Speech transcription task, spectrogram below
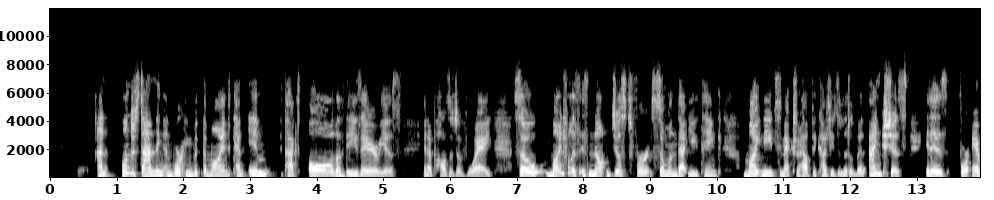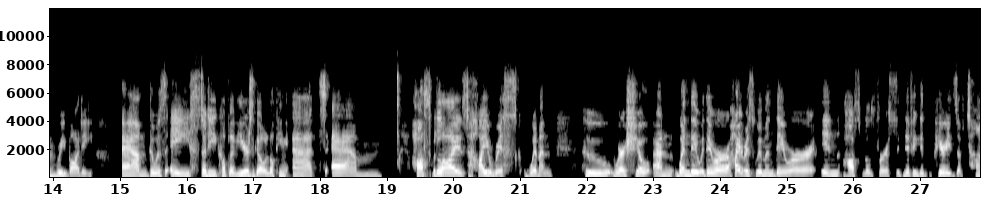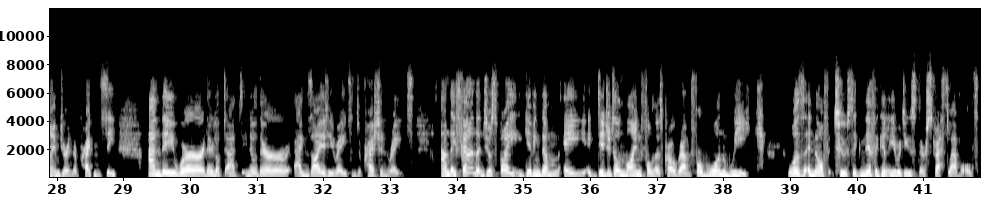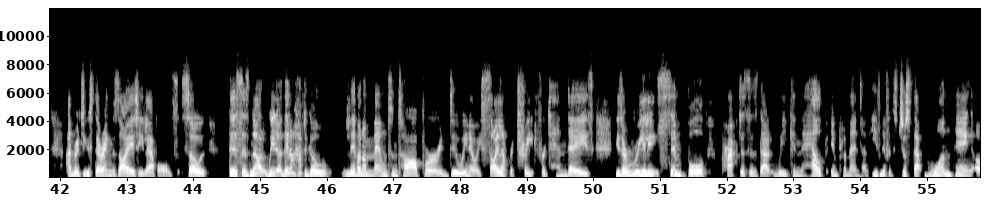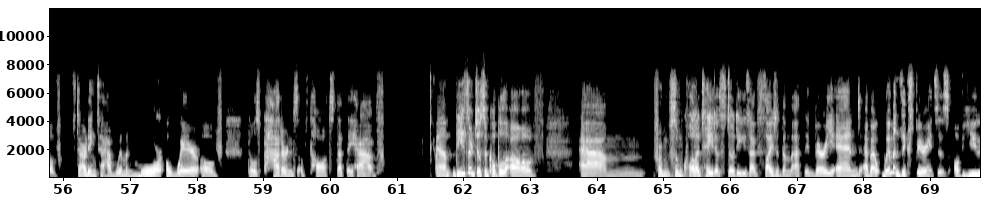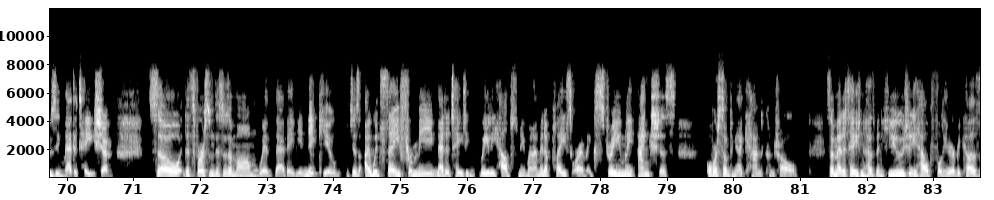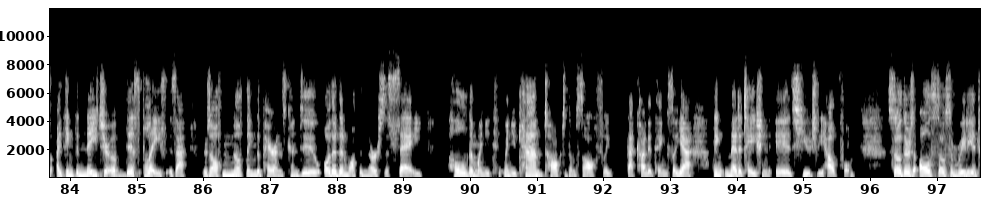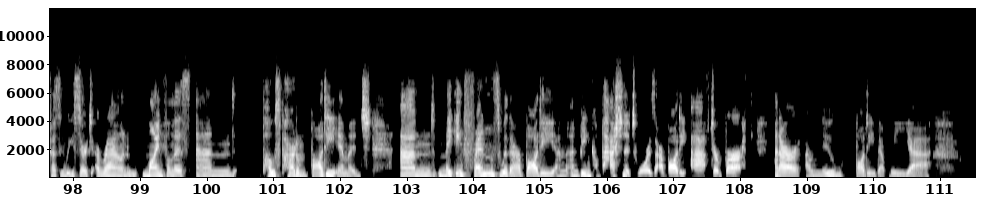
And understanding and working with the mind can impact all of these areas in a positive way. So mindfulness is not just for someone that you think might need some extra help because she's a little bit anxious. It is for everybody. Um, there was a study a couple of years ago looking at um, hospitalized high risk women who were show and when they were they were high risk women they were in hospital for significant periods of time during their pregnancy and they were they looked at you know their anxiety rates and depression rates. And they found that just by giving them a, a digital mindfulness program for one week was enough to significantly reduce their stress levels and reduce their anxiety levels. So this is not we don't, they don't have to go live on a mountaintop or do you know a silent retreat for 10 days. These are really simple practices that we can help implement. And even if it's just that one thing of starting to have women more aware of those patterns of thoughts that they have. Um, these are just a couple of um, from some qualitative studies, I've cited them at the very end, about women's experiences of using meditation. So this first one, this was a mom with a baby in NICU, which is, I would say for me, meditating really helps me when I'm in a place where I'm extremely anxious over something I can't control. So meditation has been hugely helpful here because I think the nature of this place is that there's often nothing the parents can do other than what the nurses say. Hold them when you when you can, talk to them softly that kind of thing. So yeah, I think meditation is hugely helpful. So there's also some really interesting research around mindfulness and postpartum body image and making friends with our body and, and being compassionate towards our body after birth and our, our new body that we uh,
